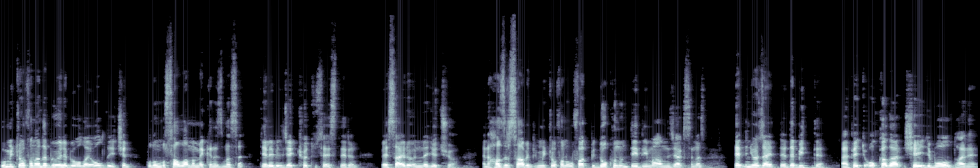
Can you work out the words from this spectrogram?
Bu mikrofonlarda böyle bir olay olduğu için bunun bu sallama mekanizması gelebilecek kötü seslerin vesaire önüne geçiyor. Yani hazır sabit bir mikrofona ufak bir dokunun dediğimi anlayacaksınız. Teknik özellikleri de bitti. Yani peki o kadar şey gibi oldu hani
